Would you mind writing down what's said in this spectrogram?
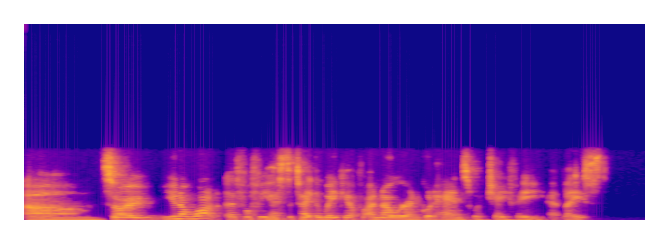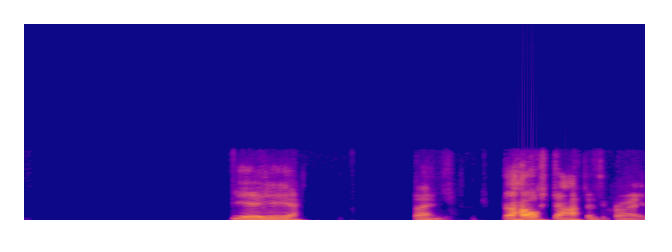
Um, so you know what? If Offie has to take the week out, I know we're in good hands with Chiefy at least. Yeah, yeah, yeah. But the whole staff is great.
